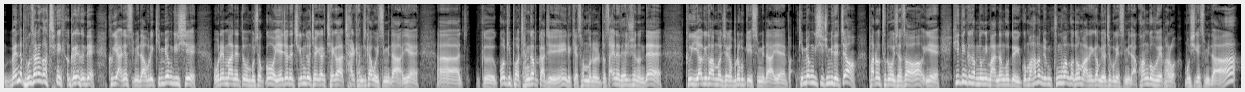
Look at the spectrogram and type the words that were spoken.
맨날 본 사람 같으니까 그랬는데 그게 아니었습니다. 우리 김병지 씨 오랜만에 또 모셨고 예전에 지금도 저희가 제가 잘 간직하고 있습니다. 예. 아, 그 골키퍼 장갑까지 이렇게 선물을 또 사인해 주셨는데 그 이야기도 한번 제가 물어볼 게 있습니다. 예. 김병지 씨 준비됐죠? 바로 들어오셔서 예. 히딩크 감독님 만난 것도 있고 뭐 하면 좀 궁금한 거 너무 많으니까 한번 여쭤보겠습니다. 광고 후에 바로 모시겠습니다.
